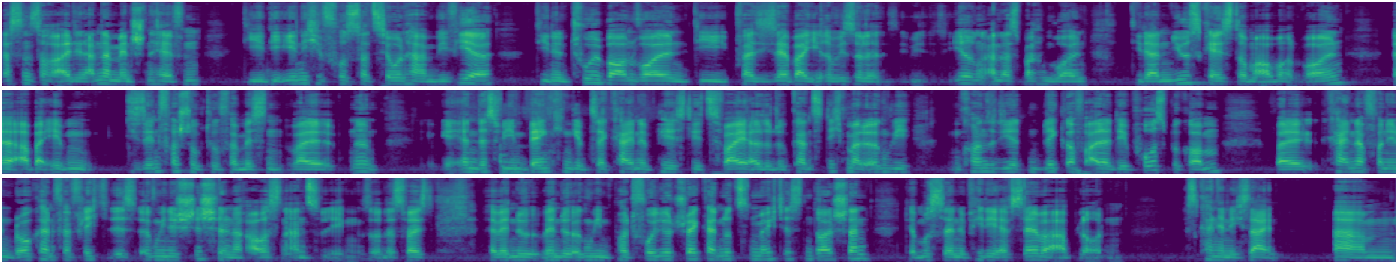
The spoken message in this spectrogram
lass uns doch all den anderen Menschen helfen, die die ähnliche Frustration haben wie wir, die ein Tool bauen wollen, die quasi selber ihre Visualisierung anders machen wollen, die dann einen Use Case drum aufbauen wollen, äh, aber eben diese Infrastruktur vermissen, weil ne, anders wie im Banking gibt es ja keine PSD2, also du kannst nicht mal irgendwie einen konsolidierten Blick auf alle Depots bekommen, weil keiner von den Brokern verpflichtet ist, irgendwie eine Schnittstelle nach außen anzulegen. So, das heißt, äh, wenn du, wenn du irgendwie einen Portfolio-Tracker nutzen möchtest in Deutschland, der muss deine PDF selber uploaden. Das kann ja nicht sein. Ähm,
